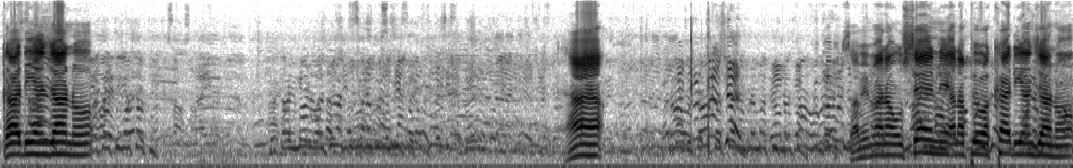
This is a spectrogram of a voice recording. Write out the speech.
kadi ya njano. Haya, Samimana Huseni anapewa kadi ya njano.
